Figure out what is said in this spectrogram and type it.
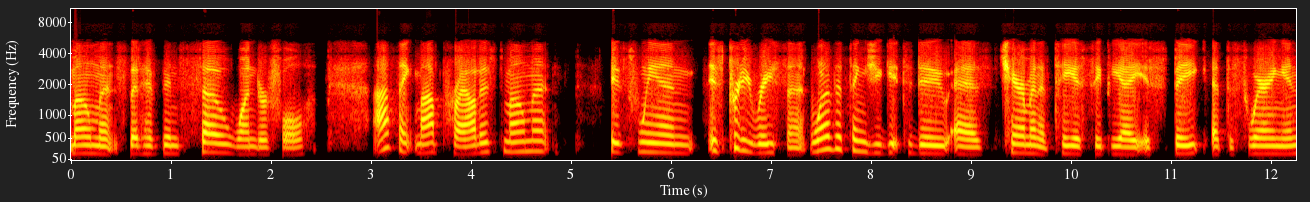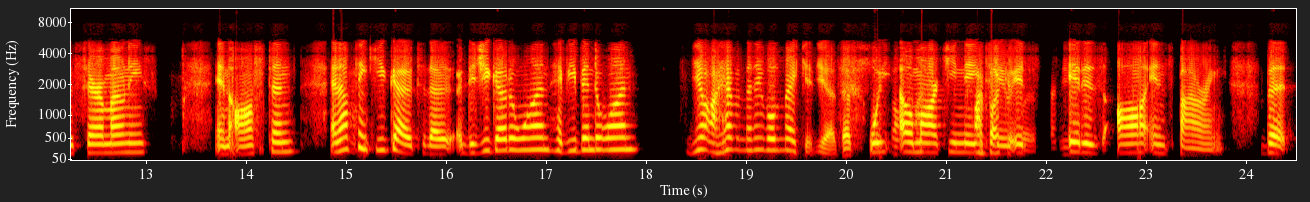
moments that have been so wonderful. I think my proudest moment is when it's pretty recent. One of the things you get to do as chairman of TSCPA is speak at the swearing in ceremonies in Austin. And I think you go to the did you go to one? Have you been to one? Yeah, I haven't been able to make it yet. That's we. Oh, Mark, you need to. It's it is awe inspiring. But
